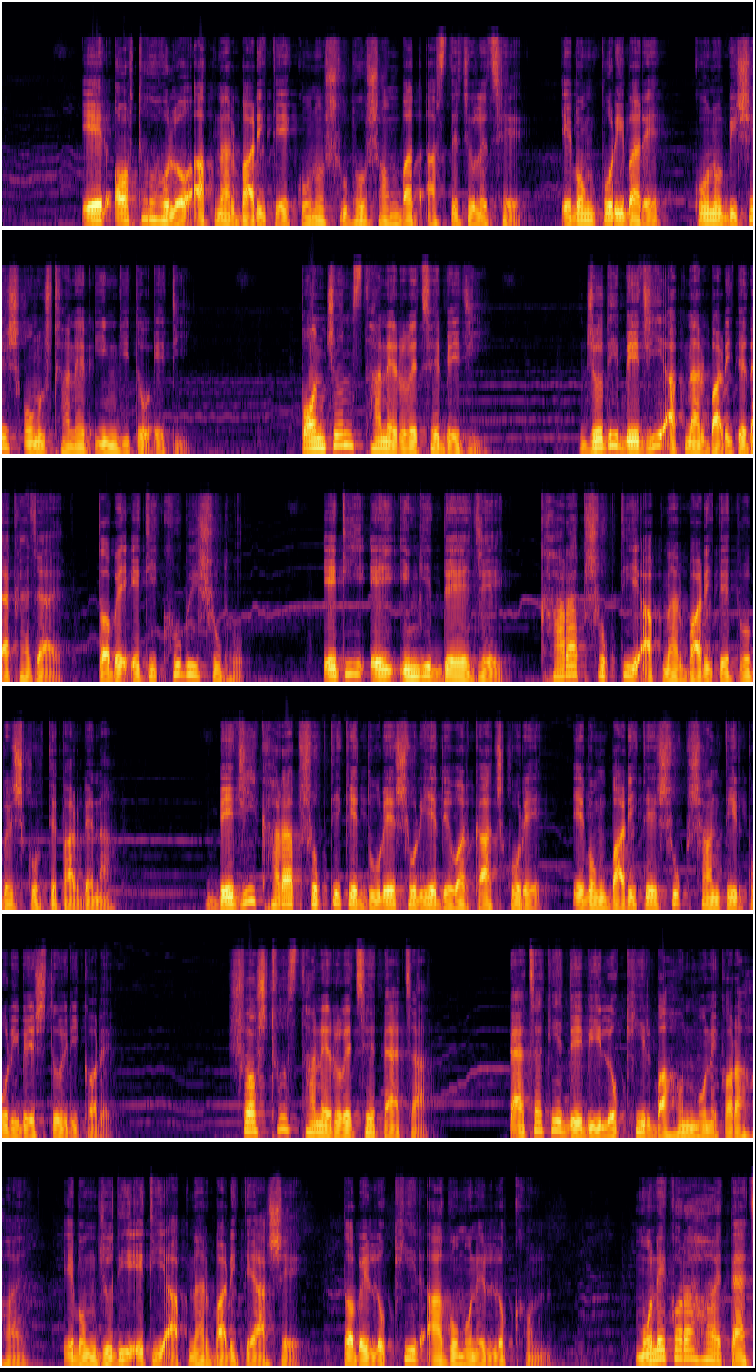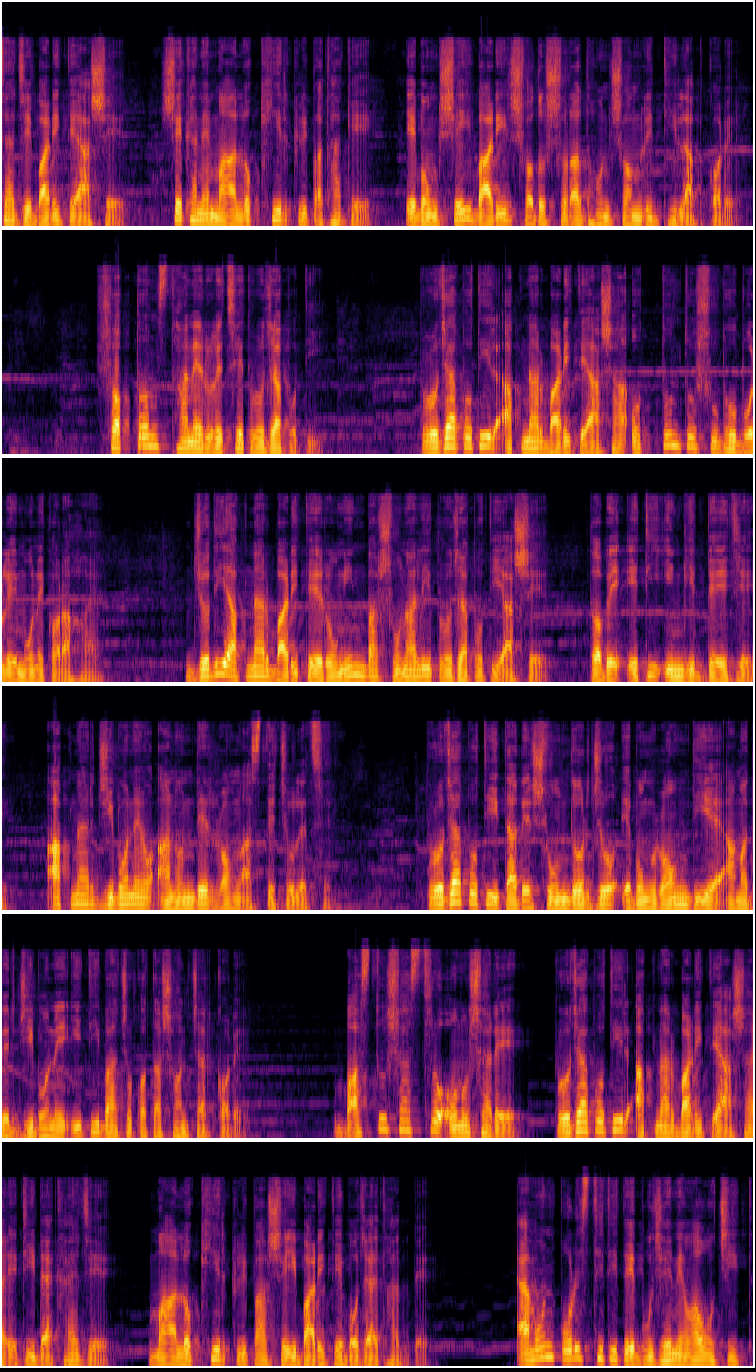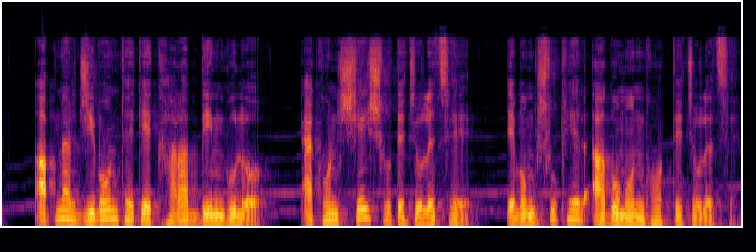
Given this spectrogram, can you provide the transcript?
এর অর্থ হল আপনার বাড়িতে কোনো শুভ সংবাদ আসতে চলেছে এবং পরিবারে কোনো বিশেষ অনুষ্ঠানের ইঙ্গিত এটি। পঞ্চম স্থানে রয়েছে বেজি। যদি বেজি আপনার বাড়িতে দেখা যায়, তবে এটি খুবই শুভ। এটি এই ইঙ্গিত দেয় যে, খারাপ শক্তি আপনার বাড়িতে প্রবেশ করতে পারবে না। বেজি খারাপ শক্তিকে দূরে সরিয়ে দেওয়ার কাজ করে এবং বাড়িতে সুখ শান্তির পরিবেশ তৈরি করে। ষষ্ঠ স্থানে রয়েছে প্যাঁচা। প্যাঁচাকে দেবী লক্ষ্মীর বাহন মনে করা হয় এবং যদি এটি আপনার বাড়িতে আসে, তবে লক্ষ্মীর আগমনের লক্ষণ। মনে করা হয় প্যাঁচা যে বাড়িতে আসে, সেখানে মা লক্ষ্মীর কৃপা থাকে এবং সেই বাড়ির সদস্যরা ধন সমৃদ্ধি লাভ করে। সপ্তম স্থানে রয়েছে প্রজাপতি। প্রজাপতির আপনার বাড়িতে আসা অত্যন্ত শুভ বলে মনে করা হয়। যদি আপনার বাড়িতে রঙিন বা সোনালী প্রজাপতি আসে, তবে এটি ইঙ্গিত দেয় যে আপনার জীবনেও আনন্দের রং আসতে চলেছে। প্রজাপতি তাদের সৌন্দর্য এবং রং দিয়ে আমাদের জীবনে ইতিবাচকতা সঞ্চার করে। বাস্তুশাস্ত্র অনুসারে প্রজাপতির আপনার বাড়িতে আসা এটি দেখায় যে মা লক্ষ্মীর কৃপা সেই বাড়িতে বজায় থাকবে। এমন পরিস্থিতিতে বুঝে নেওয়া উচিত, আপনার জীবন থেকে খারাপ দিনগুলো এখন শেষ হতে চলেছে এবং সুখের আগমন ঘটতে চলেছে।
